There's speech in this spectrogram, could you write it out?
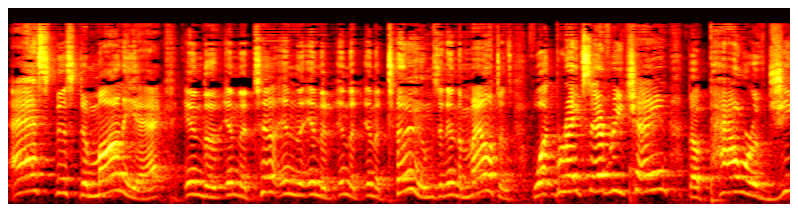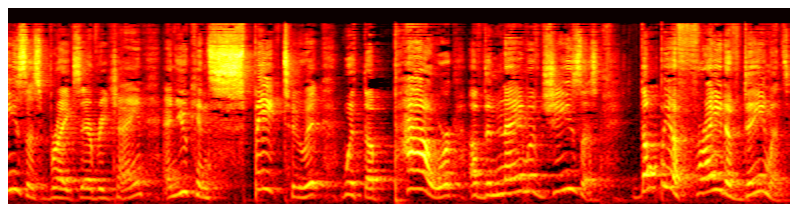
Ask this demoniac in the in the in the in the in the in the tombs and in the mountains, what breaks every chain? The power of Jesus breaks every chain, and you can speak to it with the power of the name of Jesus. Don't be afraid of demons.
